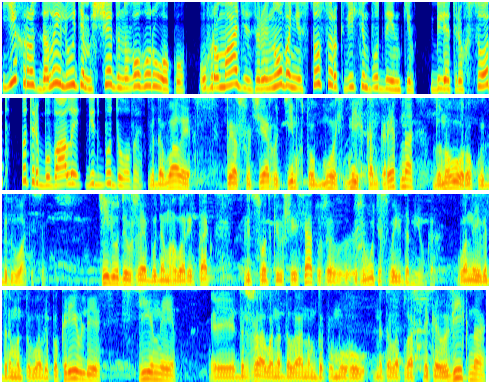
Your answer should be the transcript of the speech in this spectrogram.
Їх роздали людям ще до Нового року. У громаді зруйновані 148 будинків, біля 300 потребували відбудови. видавали в першу чергу тим, хто мог- міг конкретно до нового року відбудуватися. Ті люди вже, будемо говорити так, відсотків 60 вже живуть у своїх домівках. Вони відремонтували покрівлі, стіни. е, Держава надала нам допомогу металопластикові вікна,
